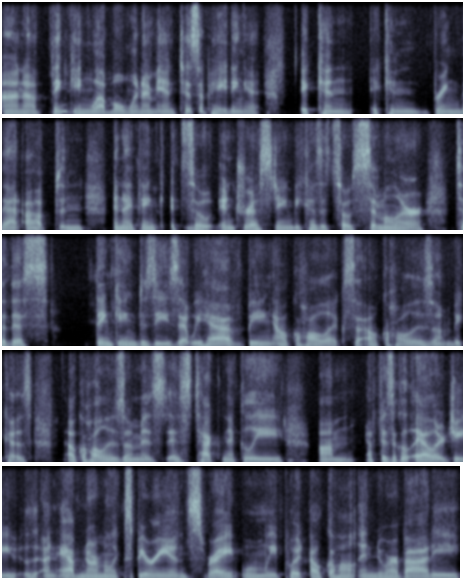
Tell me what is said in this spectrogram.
on a thinking level when I'm anticipating it, it can it can bring that up and and i think it's so mm-hmm. interesting because it's so similar to this thinking disease that we have being alcoholics alcoholism because alcoholism is is technically um, a physical allergy an abnormal experience right when we put alcohol into our body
